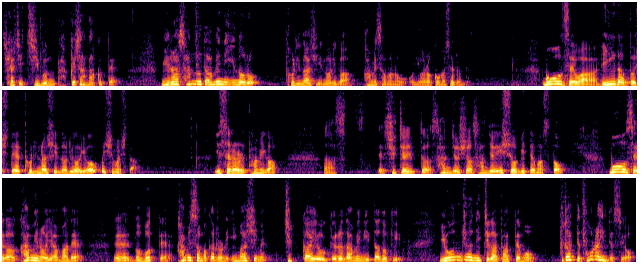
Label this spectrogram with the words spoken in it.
しかし自分だけじゃなくて皆さんのために祈る取りなし祈りが神様のを喜ばせるんです。モーセはリーダーとして取りなし祈りをよくしました。イスラエル民が出エジプト30章31章を見てますとモーセが神の山で、登って神様からの戒め10回を受けるためにいた時40日が経っても下ってこないんですよ。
